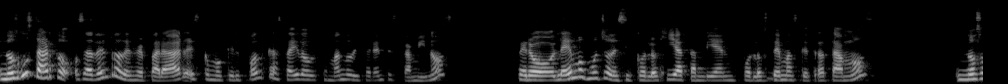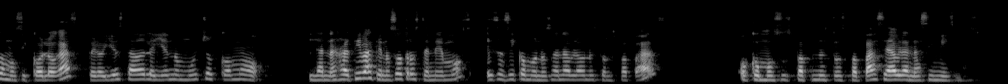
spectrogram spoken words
nos gusta harto, o sea, dentro de reparar, es como que el podcast ha ido tomando diferentes caminos pero leemos mucho de psicología también por los temas que tratamos. No somos psicólogas, pero yo he estado leyendo mucho cómo la narrativa que nosotros tenemos es así como nos han hablado nuestros papás o como nuestros papás se hablan a sí mismos.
